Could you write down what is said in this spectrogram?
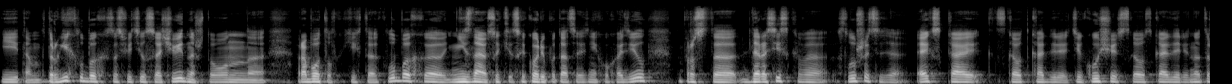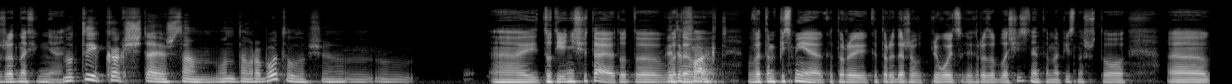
и там в других клубах засветился. Очевидно, что он э, работал в каких-то клубах, э, не знаю, с, с какой репутацией из них уходил, просто для российского слушателя экс-скаут Калери, текущий скаут Калери, ну, это же одна фигня. Ну, ты как считаешь сам? Он там работал вообще? Э, тут я не считаю, тут э, в, Это этом, факт. в этом письме, который, который даже вот приводится как разоблачительное, там написано, что э,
